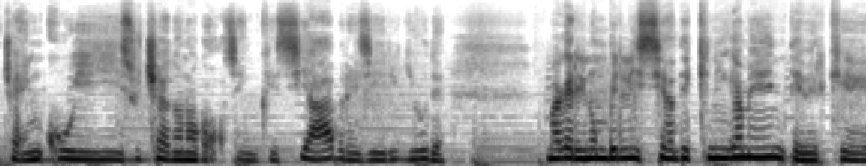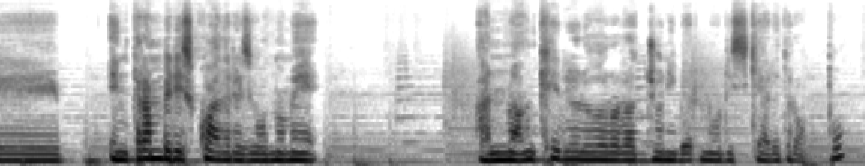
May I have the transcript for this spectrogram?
Cioè in cui succedono cose, in cui si apre, si richiude. Magari non bellissima tecnicamente perché entrambe le squadre secondo me hanno anche le loro ragioni per non rischiare troppo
